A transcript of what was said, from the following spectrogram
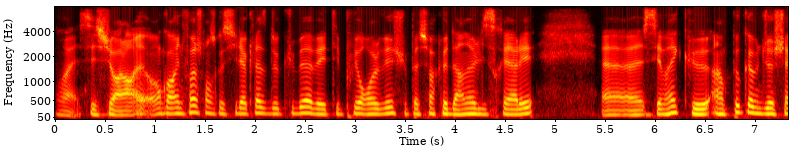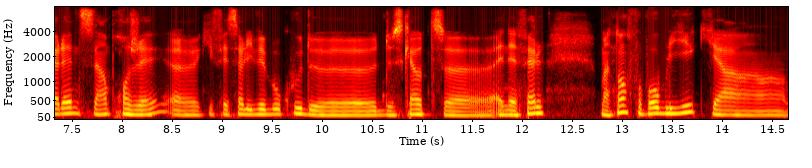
Ouais, c'est sûr. Alors encore une fois, je pense que si la classe de QB avait été plus relevée, je suis pas sûr que Darnold y serait allé. Euh, c'est vrai que un peu comme Josh Allen, c'est un projet euh, qui fait saliver beaucoup de, de scouts euh, NFL. Maintenant, faut pas oublier qu'il y a, un...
